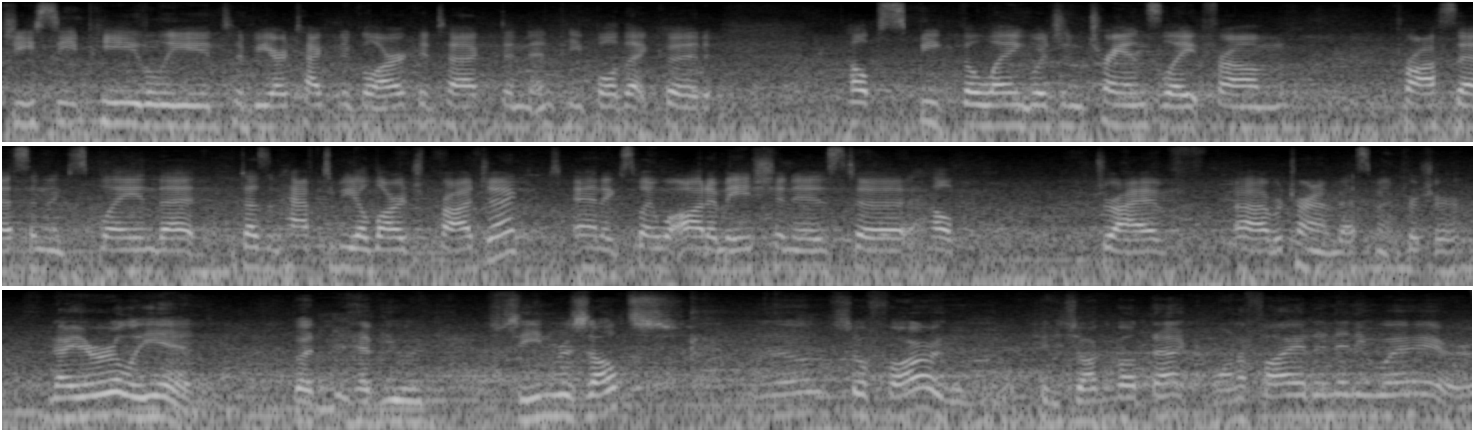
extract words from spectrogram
GCP lead to be our technical architect and, and people that could help speak the language and translate from process and explain that it doesn't have to be a large project and explain what automation is to help drive uh, return on investment for sure. Now you're early in, but have you seen results? So far? Can you talk about that, quantify it in any way? or?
